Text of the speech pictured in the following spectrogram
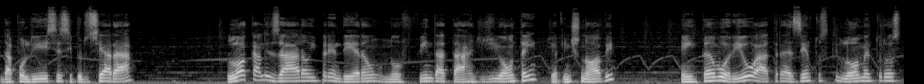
da Polícia Civil do Ceará localizaram e prenderam no fim da tarde de ontem, dia 29, em Tamboril, a 300 quilômetros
